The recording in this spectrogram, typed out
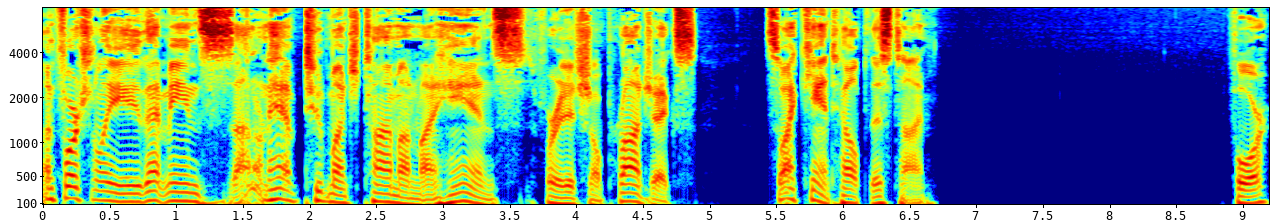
Unfortunately, that means I don't have too much time on my hands for additional projects, so I can't help this time. 4.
